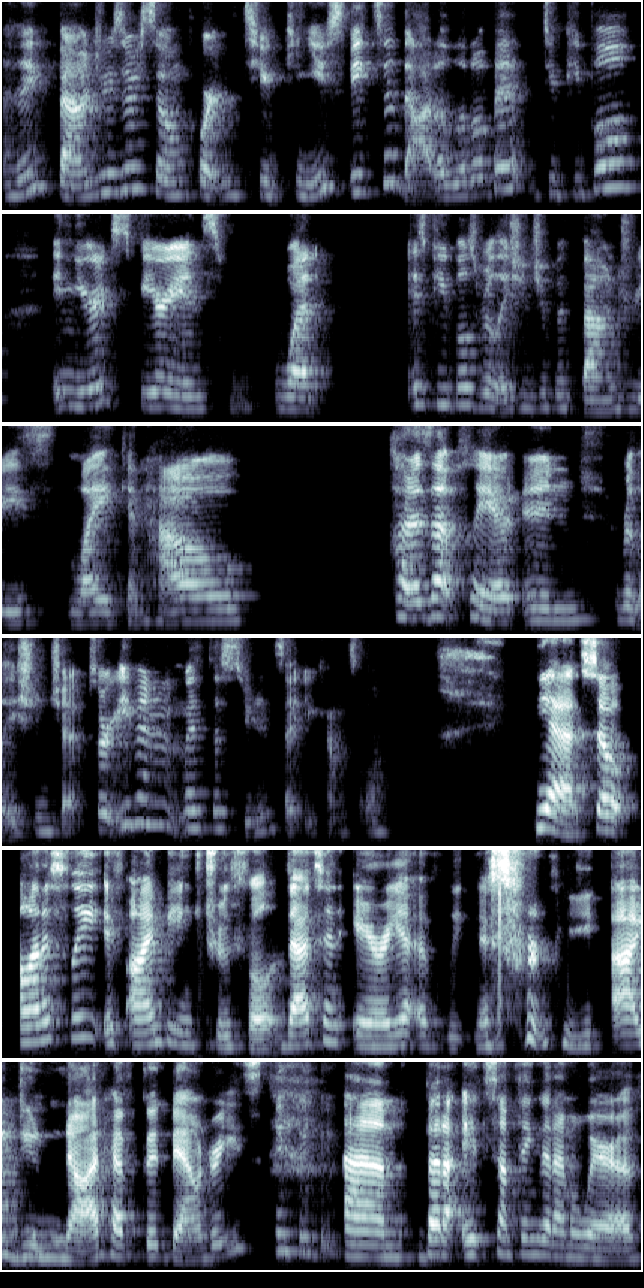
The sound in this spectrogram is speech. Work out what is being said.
I think boundaries are so important too. Can you speak to that a little bit? Do people, in your experience, what is people's relationship with boundaries like, and how how does that play out in relationships, or even with the students that you counsel? yeah so honestly if i'm being truthful that's an area of weakness for me. I do not have good boundaries. Um, but it's something that i'm aware of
